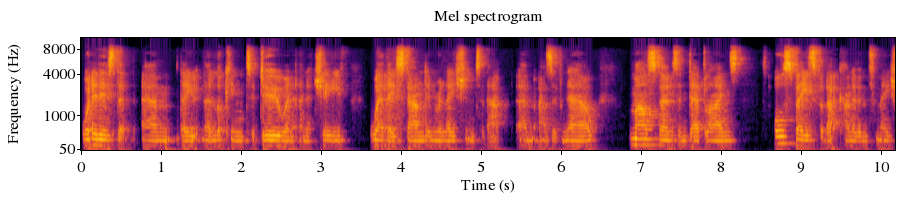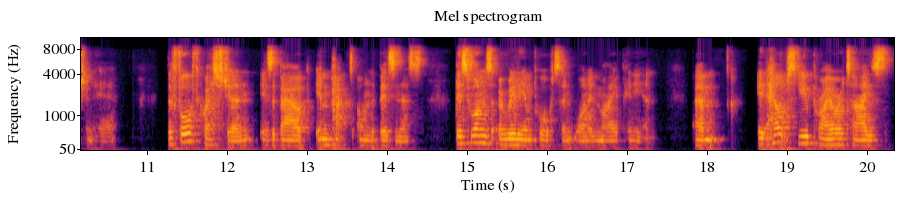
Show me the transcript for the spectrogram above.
what it is that um, they, they're looking to do and, and, achieve, where they stand in relation to that um, as of now, milestones and deadlines, all space for that kind of information here. The fourth question is about impact on the business. This one's a really important one in my opinion. Um, it helps you prioritize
